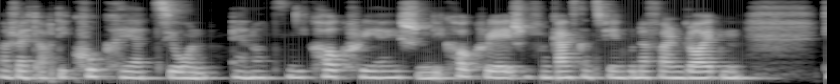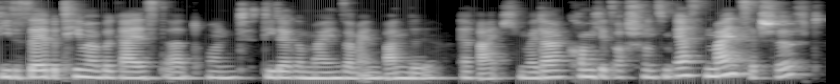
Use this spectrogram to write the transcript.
Und vielleicht auch die Co-Kreation ernutzen, die Co-Creation, die Co-Creation von ganz, ganz vielen wundervollen Leuten, die dasselbe Thema begeistert und die da gemeinsam einen Wandel erreichen. Weil da komme ich jetzt auch schon zum ersten Mindset-Shift.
